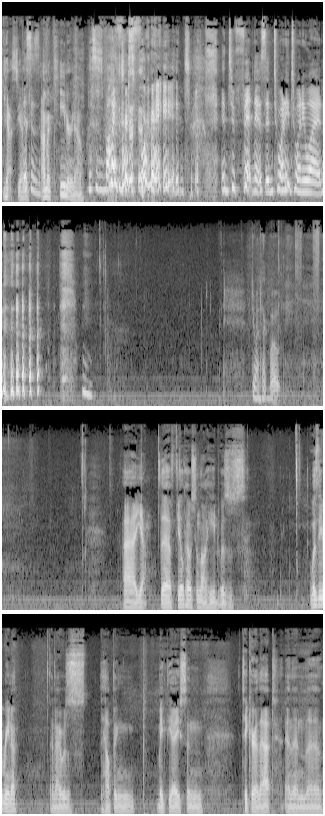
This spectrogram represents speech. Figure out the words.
Yes, yeah, I'm, This a, is- I'm a keener now. This is my first foray into, into fitness in 2021. Do you want to talk about? Uh, yeah, the field house in Lougheed was was the arena, and I was helping make the ice and take care of that. And then the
